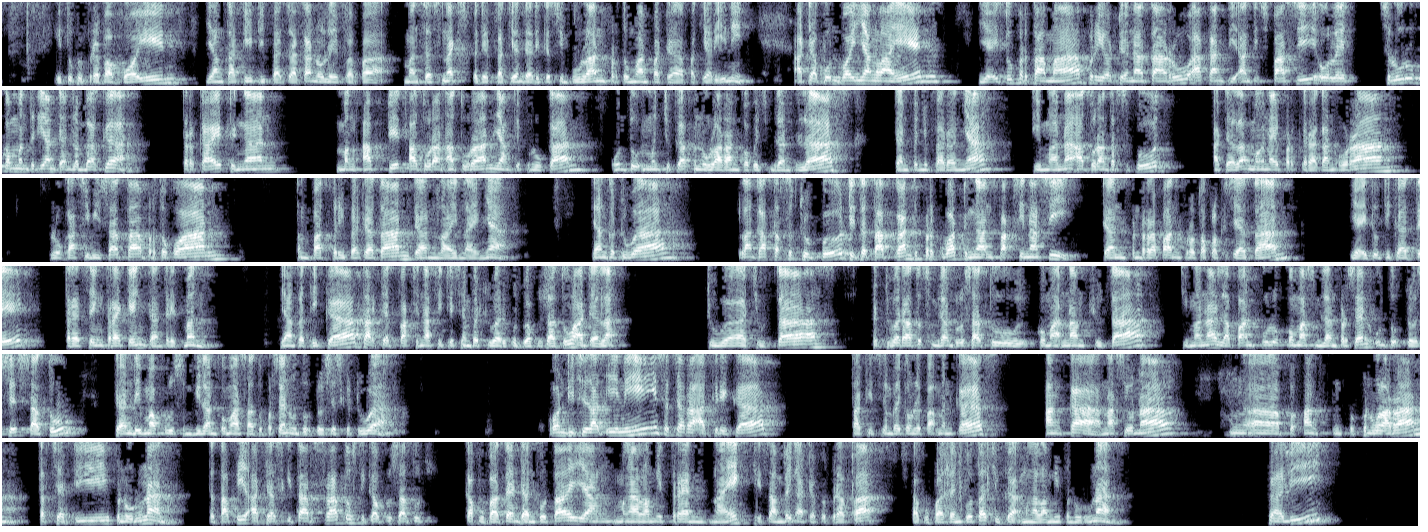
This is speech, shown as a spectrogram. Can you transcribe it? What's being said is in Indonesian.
Itu beberapa poin yang tadi dibacakan oleh Bapak Mansesnek sebagai bagian dari kesimpulan pertemuan pada pagi hari ini. Adapun poin yang lain, yaitu pertama, periode Nataru akan diantisipasi oleh seluruh kementerian dan lembaga terkait dengan mengupdate aturan-aturan yang diperlukan untuk mencegah penularan COVID-19 dan penyebarannya, di mana aturan tersebut adalah mengenai pergerakan orang, lokasi wisata, pertokoan, tempat peribadatan, dan lain-lainnya. Yang kedua, langkah tersebut ditetapkan diperkuat dengan vaksinasi dan penerapan protokol kesehatan, yaitu 3T, tracing, tracking, dan treatment. Yang ketiga, target vaksinasi Desember 2021 adalah 2 juta 291,6 juta, di mana 80,9 persen untuk dosis satu dan 59,1 persen untuk dosis kedua. Kondisi saat ini secara agregat, tadi disampaikan oleh Pak Menkes, angka nasional eh, penularan terjadi penurunan, tetapi ada sekitar 131 kabupaten dan kota yang mengalami tren naik, di samping ada beberapa kabupaten kota juga mengalami penurunan. Bali,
